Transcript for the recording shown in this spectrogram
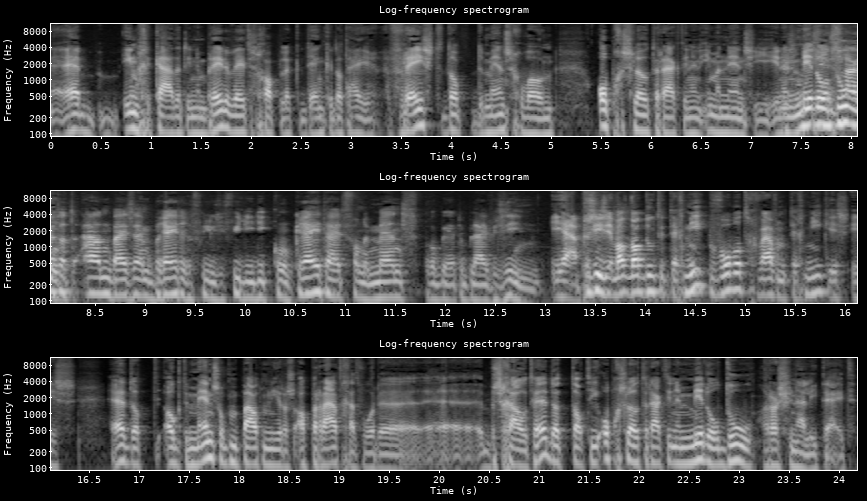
he, ingekaderd in een breder wetenschappelijk denken dat hij vreest dat de mens gewoon opgesloten raakt in een immanentie, in dus een middeldoel. sluit dat aan bij zijn bredere filosofie die die concreetheid van de mens probeert te blijven zien. Ja, precies. En wat, wat doet de techniek? Bijvoorbeeld, het gevaar van de techniek is, is hè, dat ook de mens op een bepaalde manier als apparaat gaat worden uh, beschouwd. Hè? Dat, dat die opgesloten raakt in een middeldoel rationaliteit.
